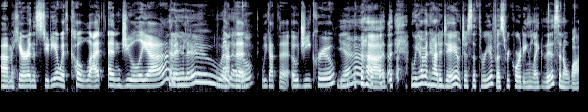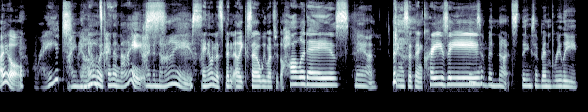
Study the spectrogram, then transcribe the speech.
Um, here in the studio with Colette and Julia. Hello, hello. We got, Hello. the, we got the OG crew. Yeah. The- we haven't had a day of just the three of us recording like this in a while. Right? I know, It's, it's kind of nice. Kind of nice. I know. And it's been like, so we went through the holidays. Man, Things have been crazy. things have been nuts. Things have been really,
